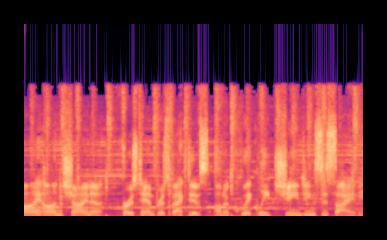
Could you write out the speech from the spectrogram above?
Eye on China first hand perspectives on a quickly changing society.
